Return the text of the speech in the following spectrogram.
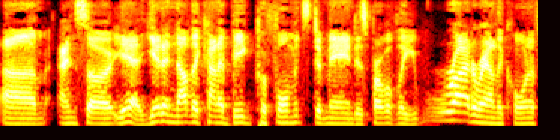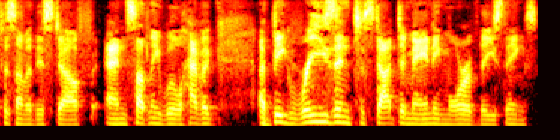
Um, and so, yeah, yet another kind of big performance demand is probably right around the corner for some of this stuff. And suddenly we'll have a, a big reason to start demanding more of these things.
